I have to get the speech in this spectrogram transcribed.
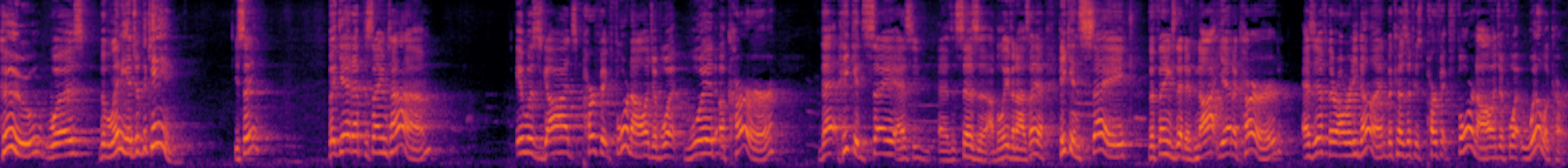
who was the lineage of the king. You see? But yet at the same time, it was God's perfect foreknowledge of what would occur that he could say, as, he, as it says, uh, I believe in Isaiah, he can say the things that have not yet occurred as if they're already done because of his perfect foreknowledge of what will occur.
